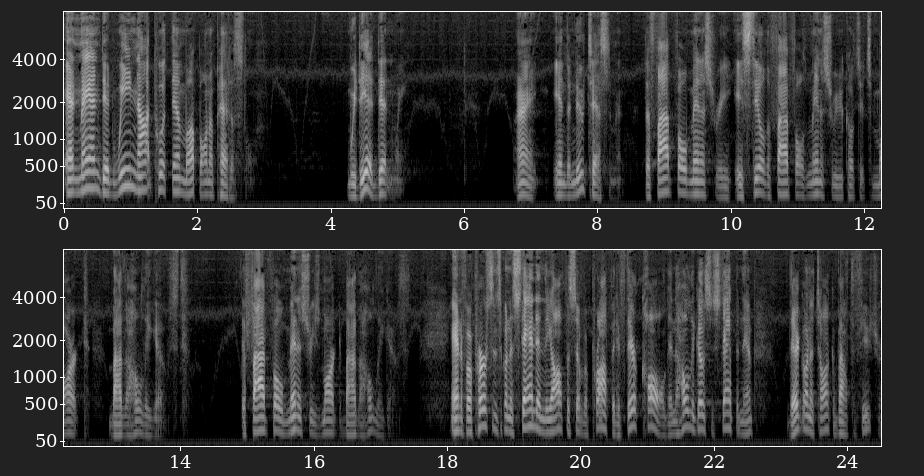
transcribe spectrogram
And man, did we not put them up on a pedestal? We did, didn't we? All right. In the New Testament, the fivefold ministry is still the fivefold ministry because it's marked by the Holy Ghost. The fivefold ministry is marked by the Holy Ghost. And if a person's going to stand in the office of a prophet, if they're called and the Holy Ghost is stamping them, they're going to talk about the future.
